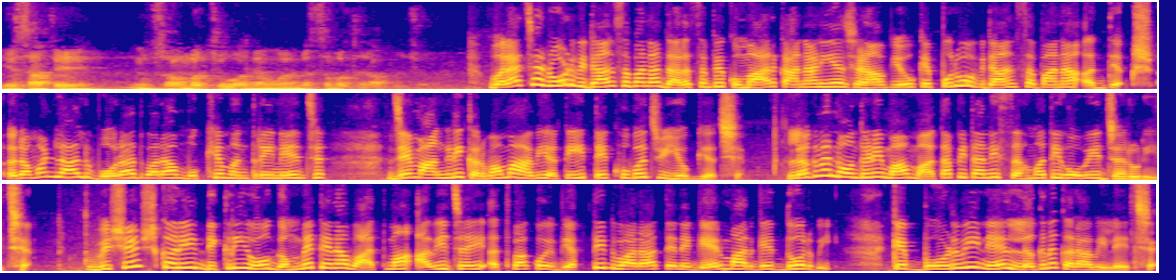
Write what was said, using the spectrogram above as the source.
એ સાથે હું સહમત છું અને હું એમને સમર્થન આપું છું. વરાછા રોડ વિધાનસભાના ધારાસભ્ય કુમાર કાનાણીએ જણાવ્યું કે પૂર્વ વિધાનસભાના અધ્યક્ષ રમણલાલ વોરા દ્વારા મુખ્યમંત્રીને જ જે માંગણી કરવામાં આવી હતી તે ખૂબ જ યોગ્ય છે. લગ્ન નોંધણીમાં માતા પિતાની સહમતિ હોવી જરૂરી છે. વિશેષ કરી દીકરીઓ ગમે તેના વાતમાં આવી જાય અથવા કોઈ વ્યક્તિ દ્વારા તેને ગેરમાર્ગે દોરવી કે ભોળવીને લગ્ન કરાવી લે છે.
